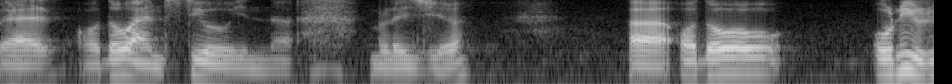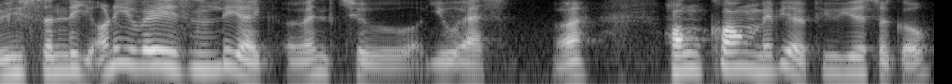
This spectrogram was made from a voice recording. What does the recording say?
U.S. Although I'm still in uh, Malaysia. Uh, although only recently, only very recently, I went to U.S. Uh, Hong Kong maybe a few years ago.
